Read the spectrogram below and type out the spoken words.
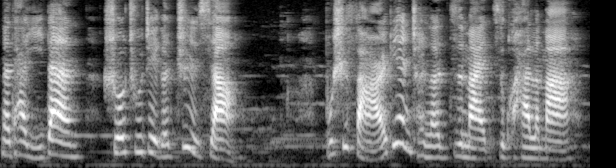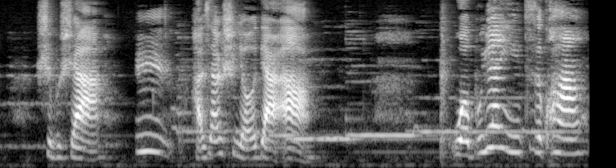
那他一旦说出这个志向，不是反而变成了自卖自夸了吗？是不是啊？嗯，好像是有点啊。我不愿意自夸，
